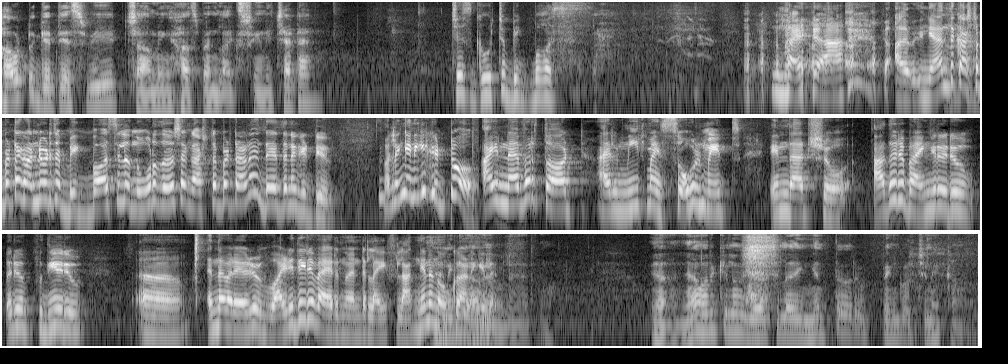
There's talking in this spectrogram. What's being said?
how to get a sweet charming husband like Srini ചേട്ടൻ just go to Bigg Boss ഞാൻ ഇത് കഷ്ടപ്പെട്ട കണ്ടുപിടിച്ച ബിഗ് ബോസിൽ നൂറ് ദിവസം കഷ്ടപ്പെട്ടാണ് ഇദ്ദേഹത്തിന് കിട്ടിയത്. അല്ലെങ്കിൽ എനിക്ക് കിട്ടുമോ I never thought I will meet my soulmate in that show അതൊരു ഭയങ്കര ഒരു ഒരു പുതിയൊരു എന്താ പറയുക ഒരു വഴിതിരിവായിരുന്നു എന്റെ ലൈഫിൽ അങ്ങനെ നോക്കുകയാണെങ്കിൽ ഞാൻ ഒരിക്കലും വിചാരിച്ചില്ല ഇങ്ങനത്തെ ഒരു പെൺകൊച്ചിനെ കാണും.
